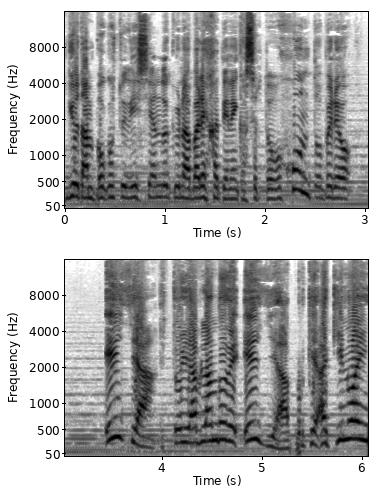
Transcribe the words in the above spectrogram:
yo tampoco estoy diciendo que una pareja tiene que hacer todo junto, pero ella, estoy hablando de ella, porque aquí no hay,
